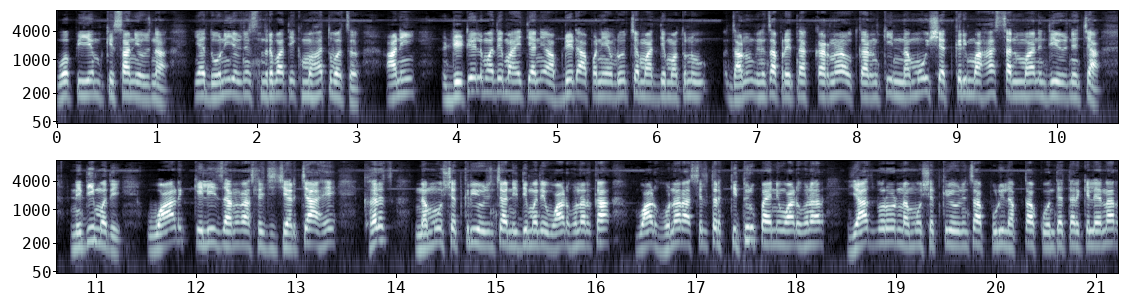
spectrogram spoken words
व पी एम किसान योजना या दोन्ही योजनेसंदर्भात एक महत्त्वाचं आणि डिटेलमध्ये माहिती आणि अपडेट आपण या व्हिडिओच्या माध्यमातून जाणून घेण्याचा प्रयत्न करणार आहोत. कारण की नमो शेतकरी महासन्मान निधी योजनेच्या निधीमध्ये वाढ केली जाणार असल्याची चर्चा आहे. खरंच नमो शेतकरी योजनेच्या निधीमध्ये वाढ होणार का? वाढ होणार असेल तर किती रुपयांनी वाढ होणार? याचबरोबर नमो शेतकरी योजनेचा पुढील हप्ता कोणत्या तारखेला येणार?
